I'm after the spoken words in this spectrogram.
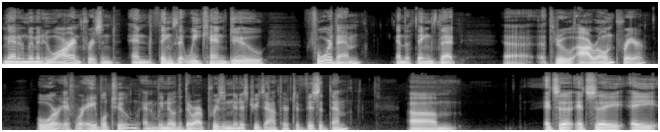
men and women who are imprisoned and the things that we can do for them, and the things that uh, through our own prayer, or if we're able to, and we know that there are prison ministries out there to visit them. Um, it's a it's a a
